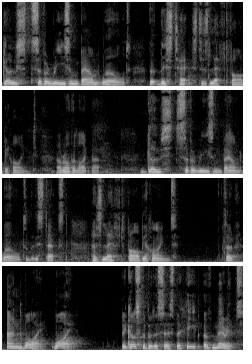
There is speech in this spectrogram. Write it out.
ghosts of a reason bound world that this text has left far behind. I rather like that ghosts of a reason bound world that this text has left far behind. So, and why? Why? Because the Buddha says the heap of merit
